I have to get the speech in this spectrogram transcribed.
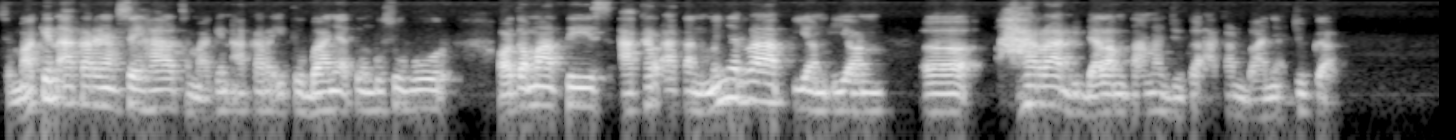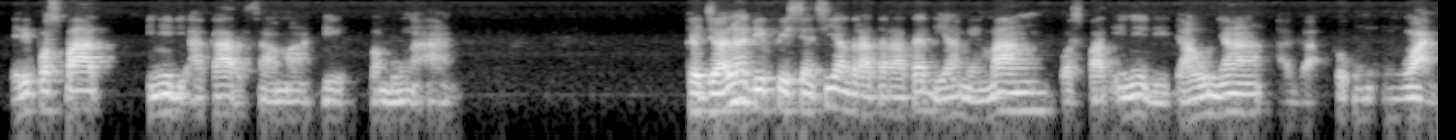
Semakin akar yang sehat, semakin akar itu banyak tumbuh subur, otomatis akar akan menyerap ion-ion eh, hara di dalam tanah juga akan banyak juga. Jadi fosfat ini di akar sama di pembungaan. Gejala defisiensi yang rata-rata dia memang fosfat ini di daunnya agak keunguan.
